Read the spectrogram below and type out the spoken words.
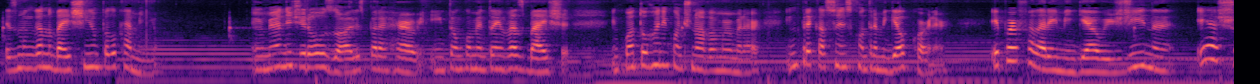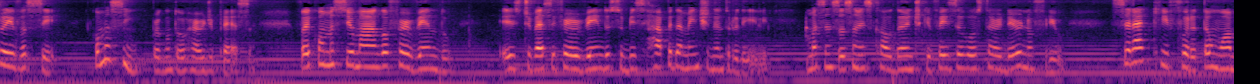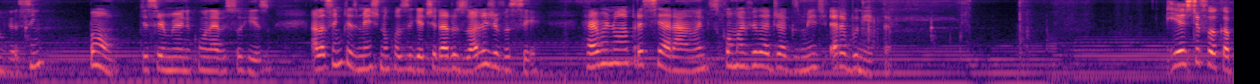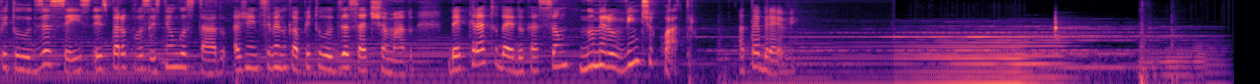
resmungando baixinho pelo caminho. Hermione girou os olhos para Harry e então comentou em voz baixa, enquanto Rony continuava a murmurar imprecações contra Miguel Corner. E por falar em Miguel e Gina, e achou e você? Como assim? perguntou Harry depressa. Foi como se uma água fervendo estivesse fervendo e subisse rapidamente dentro dele. Uma sensação escaldante que fez seu rosto arder no frio. Será que fora tão óbvio assim? Bom, disse Hermione com um leve sorriso, ela simplesmente não conseguia tirar os olhos de você. Harry não apreciará antes como a Vila de Hogsmeade era bonita. E este foi o capítulo 16. Eu espero que vocês tenham gostado. A gente se vê no capítulo 17 chamado Decreto da Educação, número 24. Até breve.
